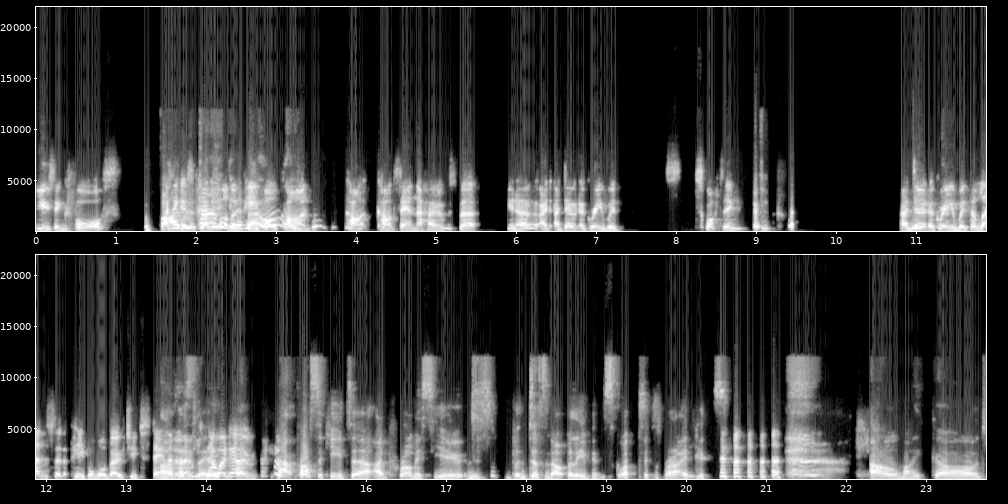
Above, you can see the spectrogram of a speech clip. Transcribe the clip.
using force. But I think would it's done it terrible that people can't can't can't stay in their homes, but you know, I, I don't agree with squatting. I don't agree with the lengths that the people will go to to stay in their homes. Honestly, No, I don't. That prosecutor, I promise you, does, does not believe in squatters' rights. oh my God.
